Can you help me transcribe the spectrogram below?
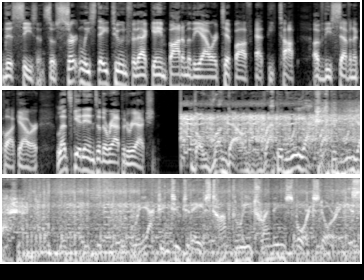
this season. So certainly stay tuned for that game. Bottom of the hour tip off at the top of the seven o'clock hour. Let's get into the rapid reaction. The rundown rapid reaction. Rapid reaction. Reacting to today's top three trending sports stories.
